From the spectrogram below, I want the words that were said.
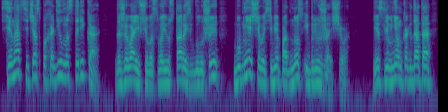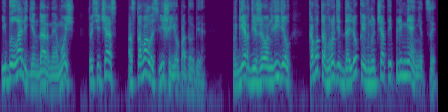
Сенат сейчас походил на старика, доживающего свою старость в глуши, бубнящего себе под нос и брюзжащего. Если в нем когда-то и была легендарная мощь, то сейчас оставалось лишь ее подобие. В Герде же он видел кого-то вроде далекой внучатой племянницы,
